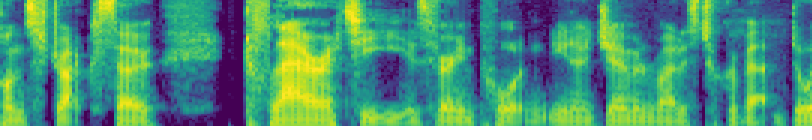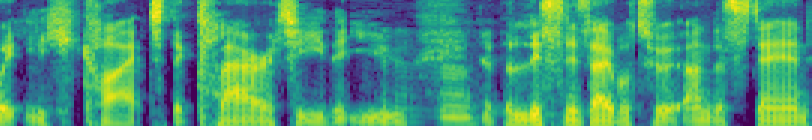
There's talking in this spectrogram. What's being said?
construct. So clarity is very important. You know, German writers talk about Deutlichkeit, the clarity that you mm-hmm. that the listener is able to understand.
